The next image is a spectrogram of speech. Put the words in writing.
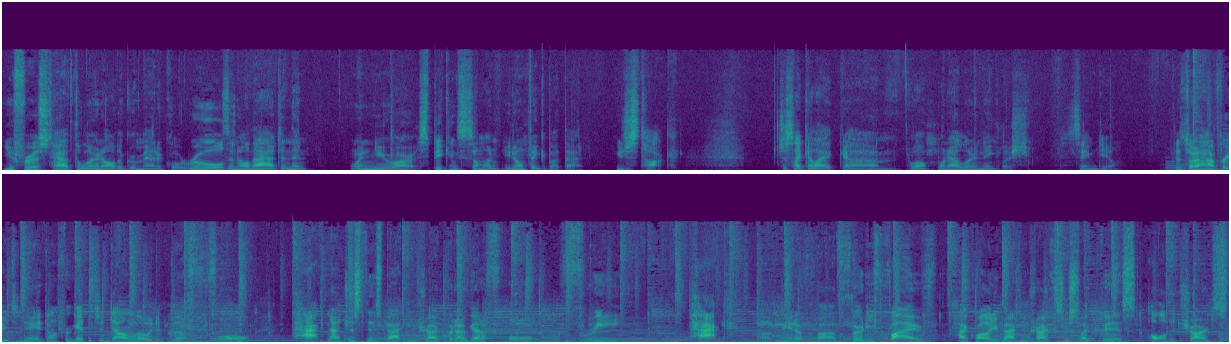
you first have to learn all the grammatical rules and all that, and then when you are speaking to someone, you don't think about that. You just talk. Just like I like, um, well, when I learned English, same deal. That's what I have for you today. Don't forget to download the full pack, not just this backing track, but I've got a full free pack uh, made of about 35 high quality backing tracks just like this, all the charts,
